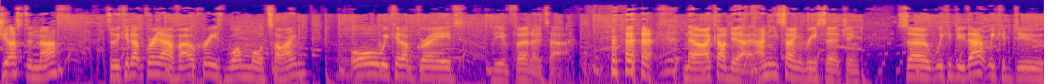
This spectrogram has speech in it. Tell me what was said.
just enough. So we could upgrade our Valkyries one more time, or we could upgrade the Inferno Tower. no, I can't do that. I need something researching. So we could do that. We could do,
